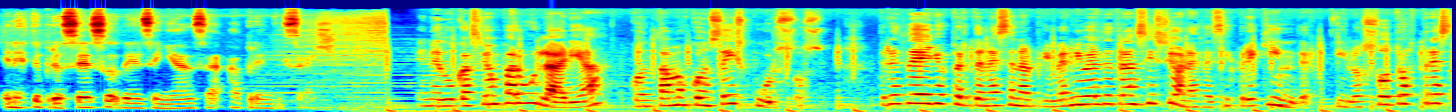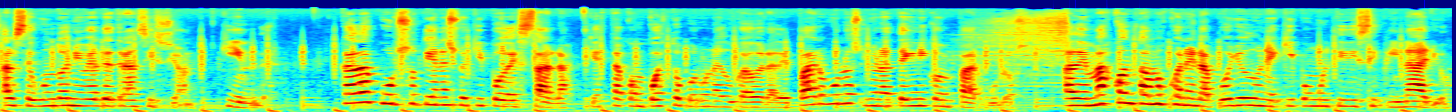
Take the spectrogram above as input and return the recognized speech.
en este proceso de enseñanza-aprendizaje. En educación parvularia contamos con seis cursos. Tres de ellos pertenecen al primer nivel de transición, es decir, pre-kinder, y los otros tres al segundo nivel de transición, kinder. Cada curso tiene su equipo de sala, que está compuesto por una educadora de párvulos y una técnico en párvulos. Además contamos con el apoyo de un equipo multidisciplinario,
